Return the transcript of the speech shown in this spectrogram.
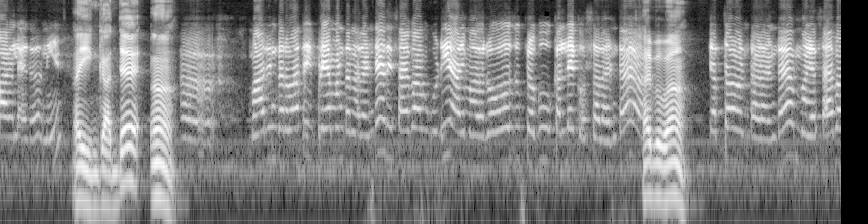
బాగలేదు అని. ఇంకా అంతే? మారిన తర్వాత ఇప్పుడు ఏమంటున్నారంటే అది సాయిబాబా గుడి అది మా రోజు ప్రభు కల్లేకి వస్తాడంట చెప్తా ఉంటాడంట మా సాయిబాబా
